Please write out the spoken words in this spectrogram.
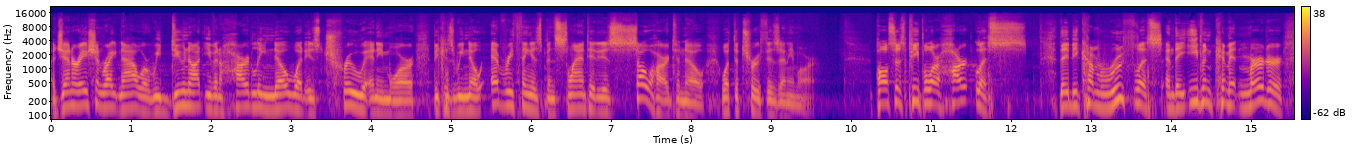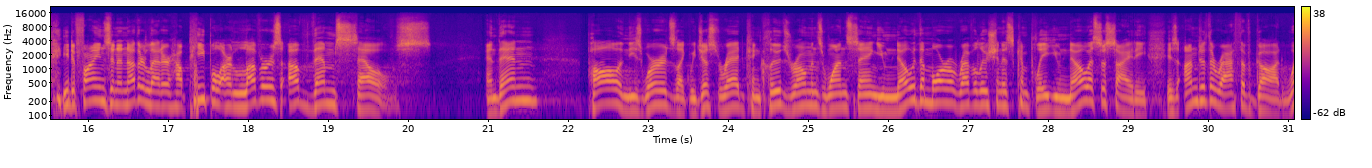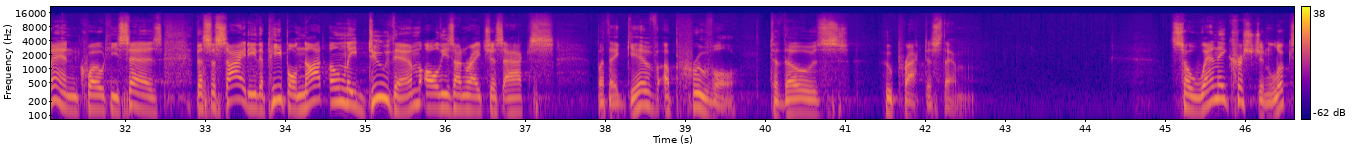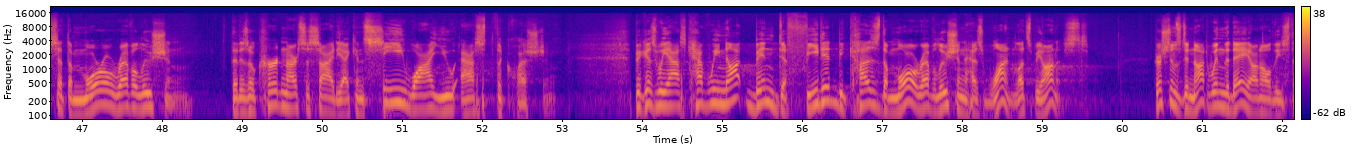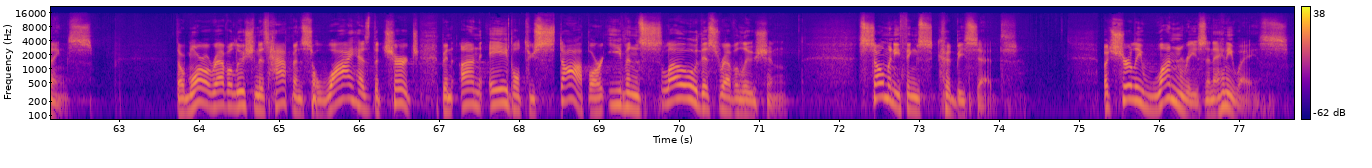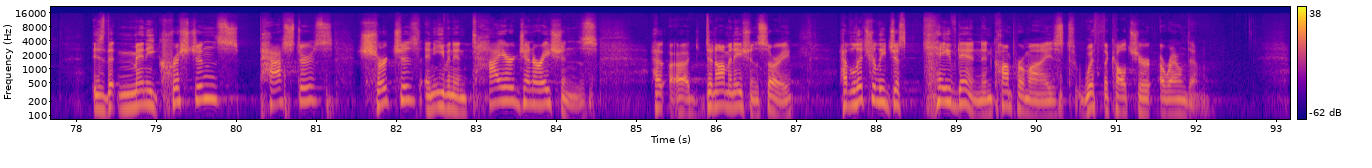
A generation right now where we do not even hardly know what is true anymore because we know everything has been slanted. It is so hard to know what the truth is anymore. Paul says people are heartless. They become ruthless and they even commit murder. He defines in another letter how people are lovers of themselves. And then Paul, in these words, like we just read, concludes Romans 1 saying, You know the moral revolution is complete. You know a society is under the wrath of God when, quote, he says, the society, the people, not only do them, all these unrighteous acts, but they give approval to those who practice them. So, when a Christian looks at the moral revolution that has occurred in our society, I can see why you asked the question. Because we ask, have we not been defeated because the moral revolution has won? Let's be honest. Christians did not win the day on all these things. The moral revolution has happened, so why has the church been unable to stop or even slow this revolution? So many things could be said. But surely one reason, anyways, is that many Christians, pastors, churches, and even entire generations, uh, denominations, sorry, have literally just caved in and compromised with the culture around them.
